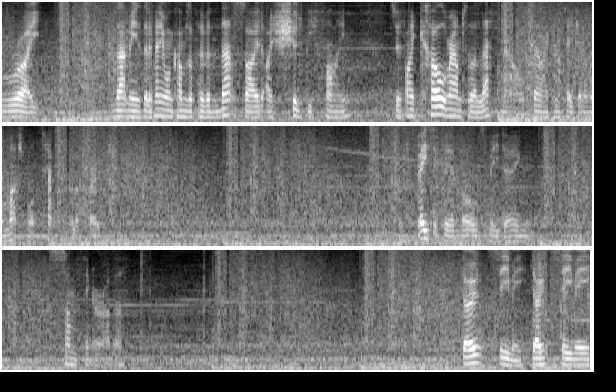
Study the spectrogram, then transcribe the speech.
Right. That means that if anyone comes up over that side, I should be fine. So if I curl round to the left now, then I can take it on a much more tactical approach. Basically involves me doing something or other. Don't see me. Don't see me.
